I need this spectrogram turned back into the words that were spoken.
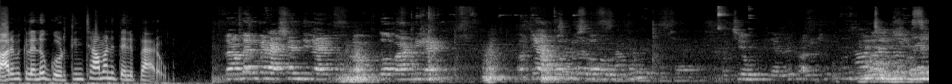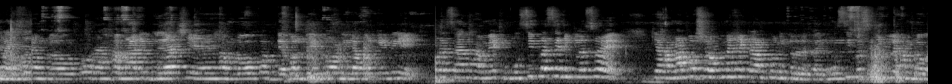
కార్మికులను గుర్తించామని తెలిపారు. लॉकडाउन में राशन दिलाए हम लोग दो बार दिलाए और क्या बोलते हैं बच्चे हम लोग हमारी गुजारिश है हम लोग को डबल बेडरूम मिला करके भी है और सर हम एक मुसीबत से निकले सो है कि हमारे को शौक नहीं है काम को निकलने का मुसीबत से निकले हम लोग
